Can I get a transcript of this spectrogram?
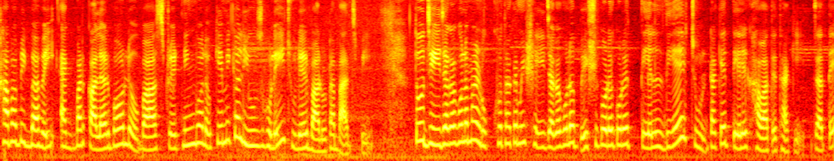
স্বাভাবিকভাবেই একবার কালার বলো বা স্ট্রেটনিং বলো কেমিক্যাল ইউজ হলেই চুলের বারোটা বাজবেই। তো যেই জায়গাগুলো আমার রুক্ষ থাকে, আমি সেই জায়গাগুলো বেশি করে করে তেল দিয়ে চুলটাকে তেল খাওয়াতে থাকি, যাতে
